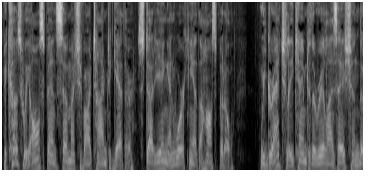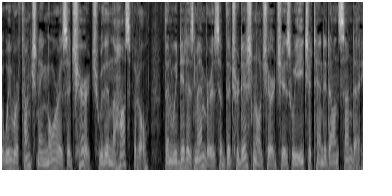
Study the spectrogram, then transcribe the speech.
Because we all spent so much of our time together, studying and working at the hospital, we gradually came to the realization that we were functioning more as a church within the hospital than we did as members of the traditional churches we each attended on Sunday.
